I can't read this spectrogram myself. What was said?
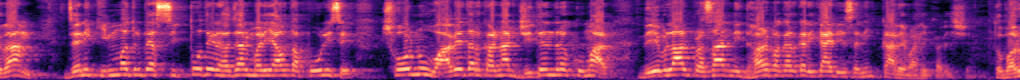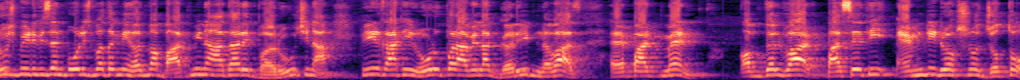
ગ્રામ, જેની કિંમત રૂપિયા સિત્તોતેર હજાર મળી આવતા પોલીસે છોડનું વાવેતર કરનાર જીતેન્દ્ર કુમાર દેવલાલ પ્રસાદની ધરપકડ કરી કાયદેસરની કાર્યવાહી કરી છે. તો ભરૂચ બી ડિવિઝન પોલીસ મથકની હદમાં બાતમીના આધારે ભરૂચના પીરકાઠી રોડ ઉપર આવેલા ગરીબ નવાઝ એપાર્ટમેન્ટ અબ્દલવાડ પાસેથી એમડી ડ્રગ્સનો જથ્થો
